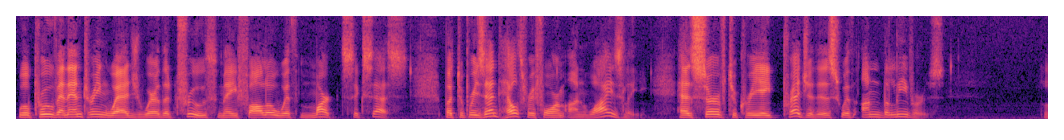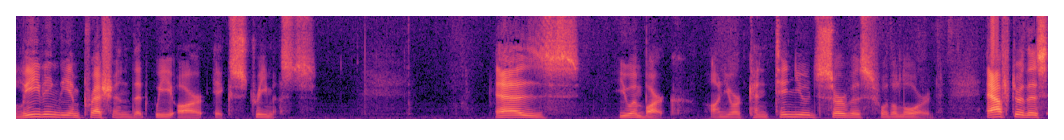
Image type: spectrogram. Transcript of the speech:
will prove an entering wedge where the truth may follow with marked success. But to present health reform unwisely has served to create prejudice with unbelievers, leaving the impression that we are extremists. As you embark on your continued service for the Lord, after this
